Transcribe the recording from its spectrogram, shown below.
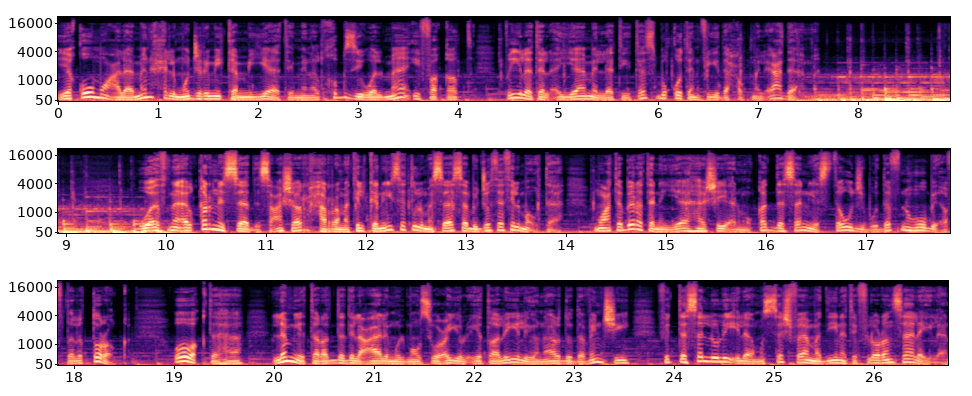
يقوم على منح المجرم كميات من الخبز والماء فقط طيلة الأيام التي تسبق تنفيذ حكم الإعدام. وأثناء القرن السادس عشر حرمت الكنيسة المساس بجثث الموتى معتبرة إياها شيئا مقدسا يستوجب دفنه بأفضل الطرق. ووقتها لم يتردد العالم الموسوعي الإيطالي ليوناردو دافنشي في التسلل إلى مستشفى مدينة فلورنسا ليلا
